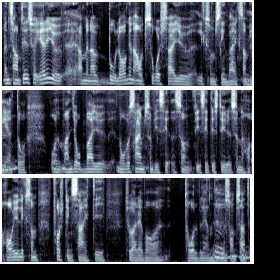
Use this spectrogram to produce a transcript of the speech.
Men samtidigt så är det ju, eh, jag menar bolagen outsourcar ju liksom sin verksamhet mm. och, och man jobbar ju, Novozyme som vi, som vi sitter i styrelsen har ju liksom forskningssajt i, tror jag det var 12 länder mm. och sånt. Så att,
